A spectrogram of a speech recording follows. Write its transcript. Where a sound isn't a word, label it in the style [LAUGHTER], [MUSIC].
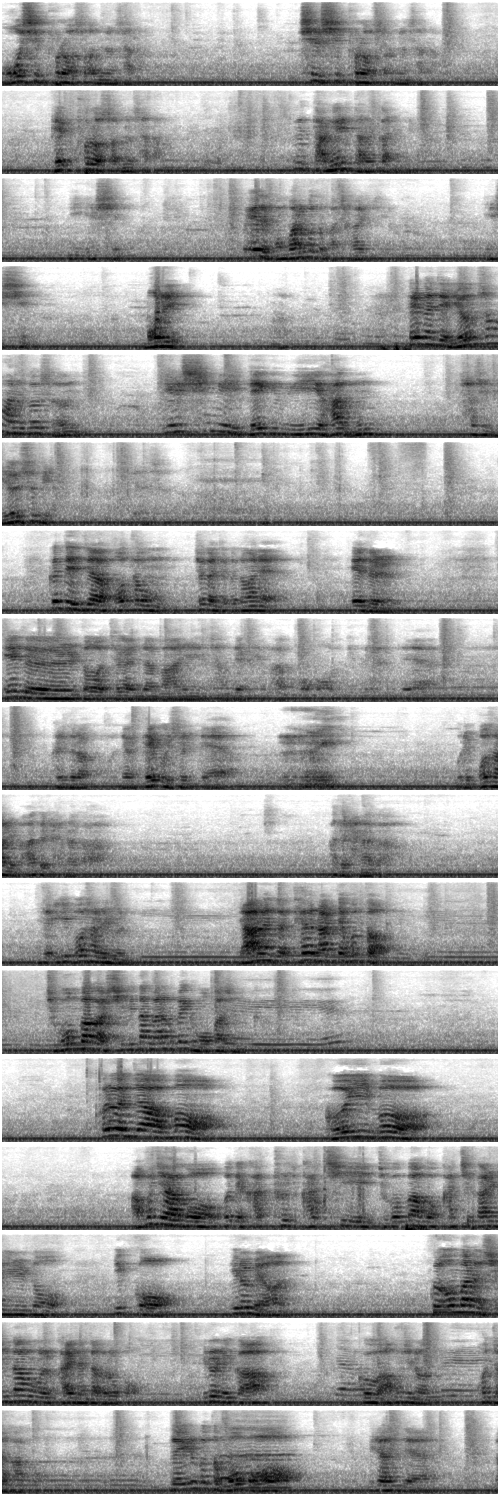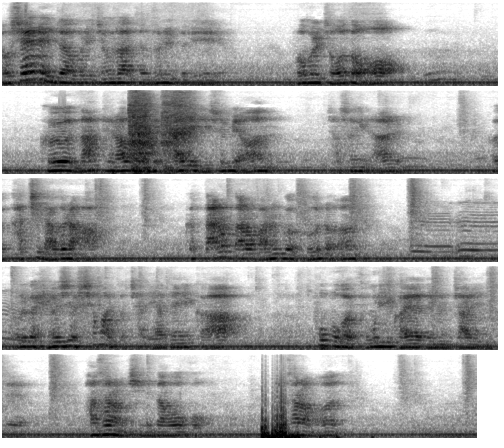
50% 쏟는 사람, 70% 쏟는 사람, 100% 쏟는 사람. 당연히 다를 거 아닙니까? 이 일심. 애들 공부하는 것도 마찬가지죠. 일심. 머리. 어? 그러니까 이제 염성하는 것은 일심이 되기 위한 사실 연습이라. 연습. 근데 이제 보통 제가 이제 그동안에 애들 애들도 제가 이제 많이 상대를 해봤고 그랬는데 그러더라고. 내가 대구 있을 때 우리 보살님 아들 하나가 아들 하나가 이 보살님은 야는 이제 태어날 때부터 주공바가 12단 가는 것밖에 못 봤습니다. 그리고 이제 뭐 거의 뭐 아버지하고 어디 같이 같이 주공바하고 같이 갈 일도 있고 이러면 그 엄마는 신당을 가야 된다 그러고 이러니까 그 아버지는 혼자 가고 근데 이런 것도 보고 이러는데 요새는 이제 우리 정사 전수님들이 법을 줘도 그 남편하고 이렇게 갈 일이 있으면 자성이 날그 같이 가거나 그 따로 따로 가는 거 그거는 우리가 현실 생활도 잘해야 되니까 부부가 둘이 가야 되는 자리인데 한 사람은 신당 오고 한 사람은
